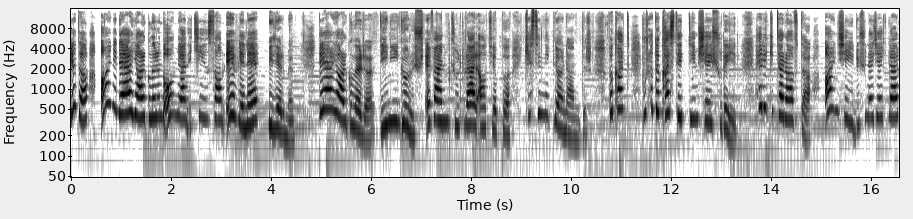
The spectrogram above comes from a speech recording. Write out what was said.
Ya da aynı değer yargılarında olmayan iki insan evlenebilir mi? Değer yargıları, dini görüş, efendim kültürel altyapı kesinlikle önemlidir. Fakat burada kastettiğim şey şu değil. Her iki tarafta aynı şeyi düşünecekler,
